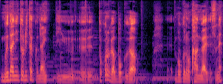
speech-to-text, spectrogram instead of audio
無駄に取りたくないっていうところが僕が、僕の考えですね。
